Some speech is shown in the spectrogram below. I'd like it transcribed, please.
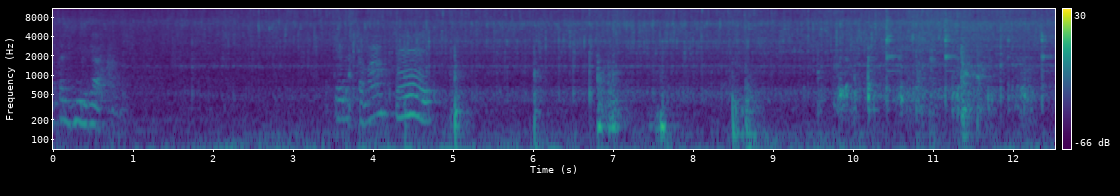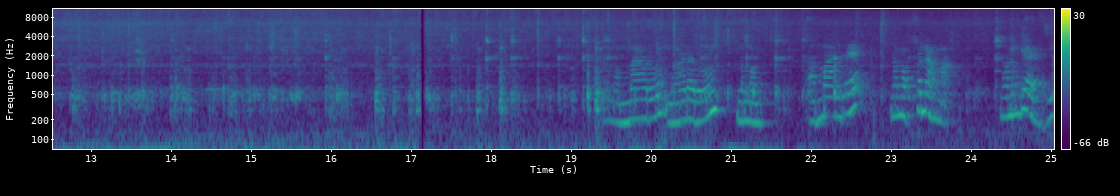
ಸ್ವಲ್ಪ ಜೀರಿಗೆ ಹಾಕೋದು ಕೇಳಿಸ್ತಮ್ಮ ನಮ್ಮ ಅಮ್ಮರು ಮಾಡೋರು ನಮ್ಮ ಅಮ್ಮ ಅಂದರೆ ನಮ್ಮ ಅಪ್ಪನ ಅಮ್ಮ. ನಮಗೆ ಅಜ್ಜಿ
